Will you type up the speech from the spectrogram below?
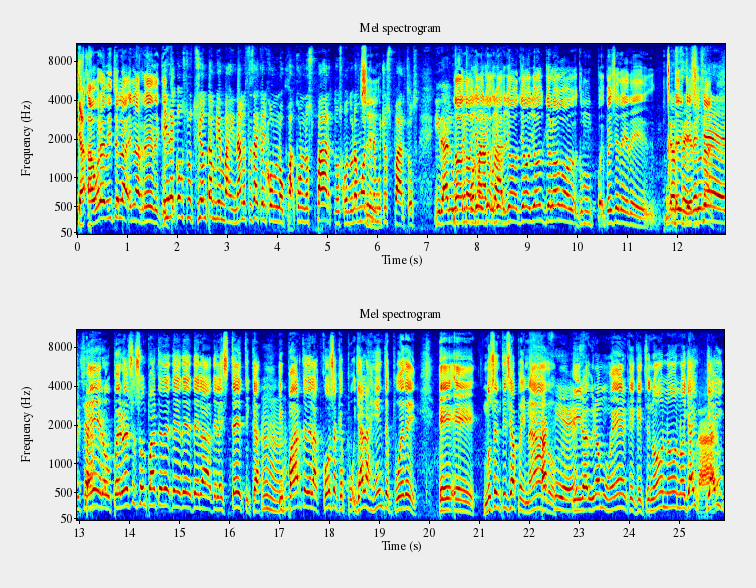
eh, ahora he visto en, la- en las redes que... Y reconstrucción también vaginal. Usted sabe que el- con, lo con los partos, cuando una mujer Sí. tiene muchos partos y da luz no, de no, yo, forma yo, yo, natural. yo, yo, yo, yo lo hago como una especie de, de, Yo sé, de chercha. pero, pero eso son parte de, de, la, de la estética y parte de las cosas que ya la gente puede eh, eh, no sentirse apenado. Así es. Y, la- y una mujer que, que no, no, no, ya hay, Claro. ya hay,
